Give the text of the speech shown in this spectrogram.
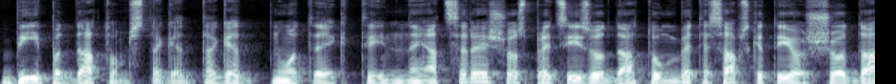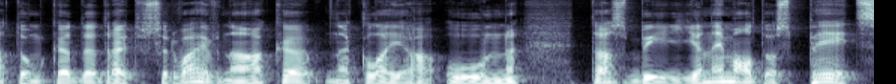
Bija pat datums, tagad, tagad noteikti neatcerēšos precīzo datumu, bet es apskatījos šo datumu, kad Drive to Survive nāk klajā. Tas bija, ja nemaldos, pēc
